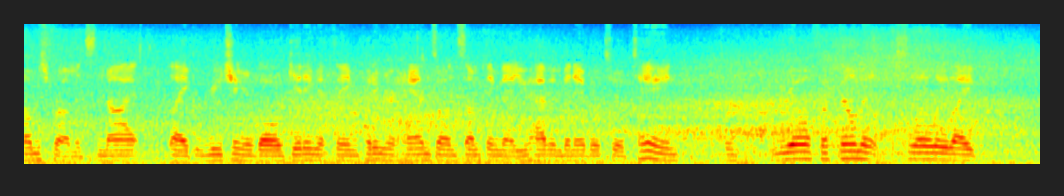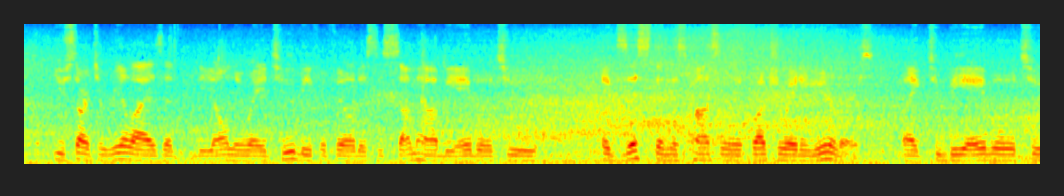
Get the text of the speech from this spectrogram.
comes from. It's not like reaching a goal, getting a thing, putting your hands on something that you haven't been able to obtain. Real fulfillment slowly like you start to realize that the only way to be fulfilled is to somehow be able to exist in this constantly fluctuating universe. Like to be able to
